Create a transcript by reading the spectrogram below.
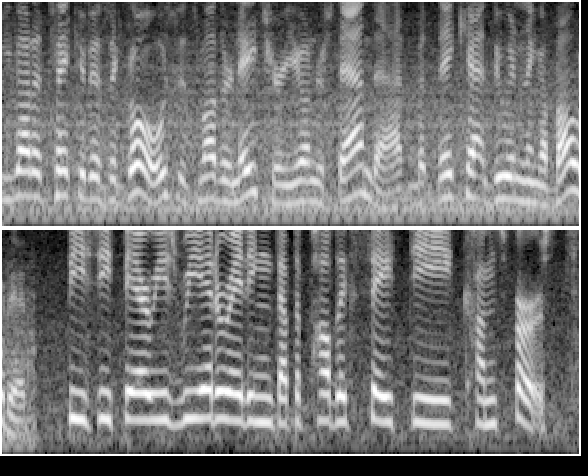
you got to take it as it goes. It's Mother Nature, you understand that, but they can't do anything about it. BC Ferries reiterating that the public safety comes first.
